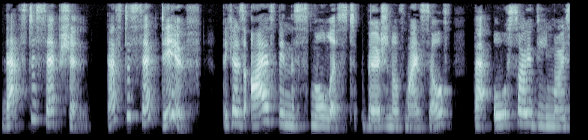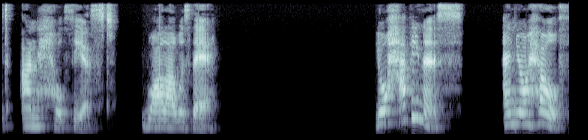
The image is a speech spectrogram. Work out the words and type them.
That's deception. That's deceptive because I've been the smallest version of myself, but also the most unhealthiest while I was there. Your happiness and your health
